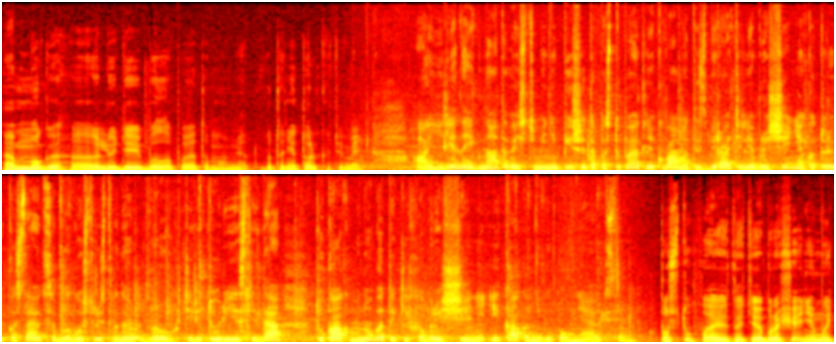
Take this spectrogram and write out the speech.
э, много э, людей было, поэтому нет, это не только Тюмень. А Елена Игнатова из Тюмени пишет, а поступают ли к вам от избирателей обращения, которые касаются благоустройства дворовых территорий? Если да, то как много таких обращений и как они выполняются? Поступают эти обращения. Мы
